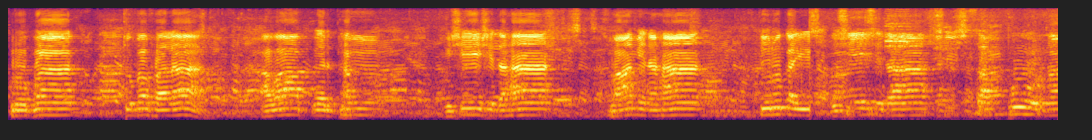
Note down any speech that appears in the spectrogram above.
कृपा शुभफल अवाप्यर्थं विशेषतः स्वामिनः तिरुकै विशेषतः संपूर्ण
